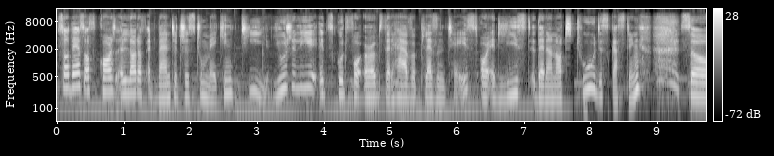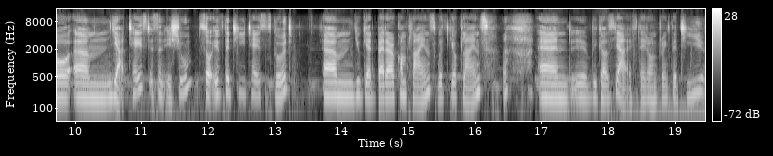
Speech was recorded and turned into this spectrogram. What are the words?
So there's of course a lot of advantages to making tea. Usually it's good for herbs that have a pleasant taste or at least that are not too disgusting. so um, yeah, taste is an issue. So if the tea tastes good, um, you get better compliance with your clients. and uh, because, yeah, if they don't drink the tea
